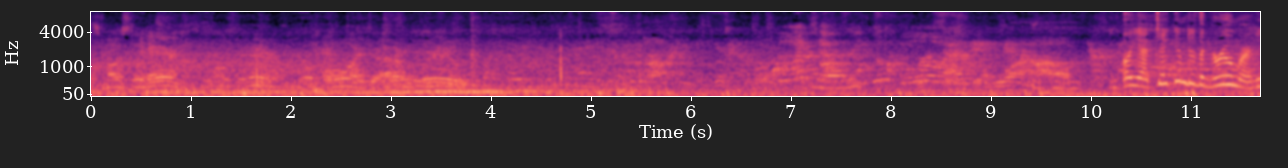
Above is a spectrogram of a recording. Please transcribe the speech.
It's mostly hair. Mostly hair. Good boy, got him through. Oh yeah, take him to the groomer. He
